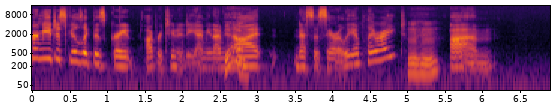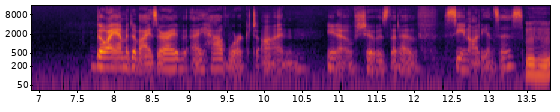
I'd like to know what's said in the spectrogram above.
for me, it just feels like this great opportunity. I mean, I'm Yeah. not necessarily a playwright. mm-hmm. Um, though I am a deviser, I've, I have worked on, you know, shows that have seen audiences Mm-hmm.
